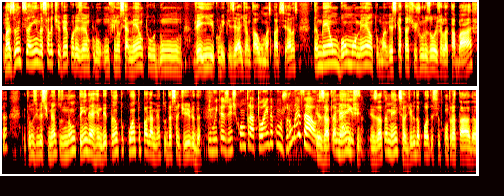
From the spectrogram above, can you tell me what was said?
mas antes ainda, se ela tiver, por exemplo, um financiamento de um veículo e quiser adiantar algumas parcelas, também é um bom momento, uma vez que a taxa de juros hoje ela está baixa, então os investimentos não tendem a render tanto quanto o pagamento dessa dívida. E muita gente contratou ainda com juro mais alto. Exatamente, exatamente. Se a dívida pode ter sido contratada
